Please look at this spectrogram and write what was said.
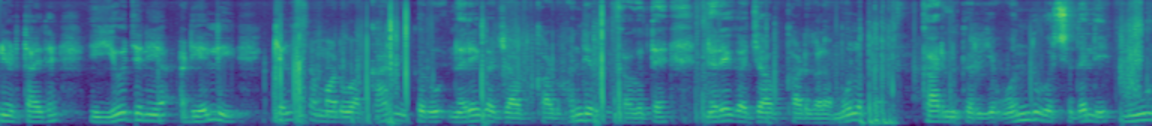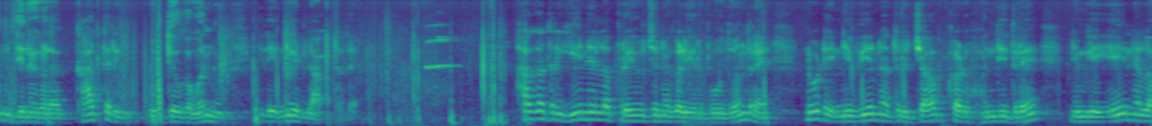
ನೀಡ್ತಾ ಇದೆ. ಈ ಯೋಜನೆಯ ಅಡಿಯಲ್ಲಿ ಕೆಲಸ ಮಾಡುವ ಕಾರ್ಮಿಕರು ನರೇಗಾ ಜಾಬ್ ಕಾರ್ಡ್ ಹೊಂದಿರಬೇಕಾಗುತ್ತೆ. ನರೇಗಾ ಜಾಬ್ ಕಾರ್ಡ್ಗಳ ಮೂಲಕ ಕಾರ್ಮಿಕರಿಗೆ ಒಂದು ವರ್ಷದಲ್ಲಿ ನೂರು ದಿನಗಳ ಖಾತರಿ ಉದ್ಯೋಗವನ್ನು ಇಲ್ಲಿ ನೀಡಲಾಗ್ತದೆ. ಹಾಗಾದರೆ ಏನೆಲ್ಲ ಪ್ರಯೋಜನಗಳಿರ್ಬೋದು ಅಂದರೆ, ನೋಡಿ, ನೀವೇನಾದರೂ ಜಾಬ್ ಕಾರ್ಡ್ ಹೊಂದಿದರೆ ನಿಮಗೆ ಏನೆಲ್ಲ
